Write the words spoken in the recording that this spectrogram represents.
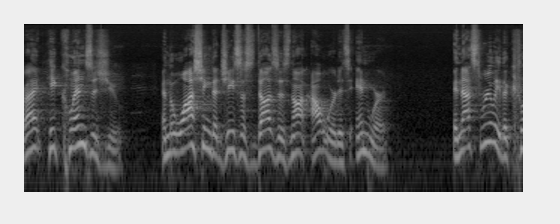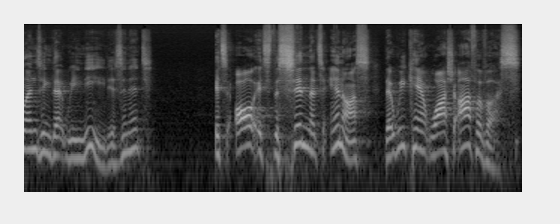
Right? He cleanses you. And the washing that Jesus does is not outward, it's inward. And that's really the cleansing that we need, isn't it? It's all it's the sin that's in us that we can't wash off of us.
